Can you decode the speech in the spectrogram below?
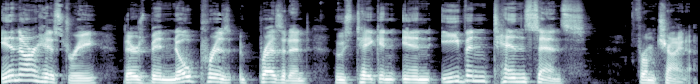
In our history, there's been no pres- president who's taken in even 10 cents from China.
